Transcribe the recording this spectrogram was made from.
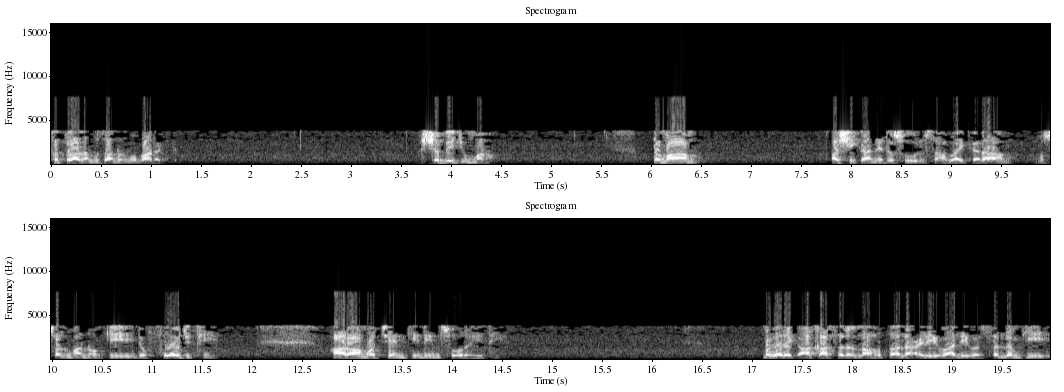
سترہ رمضان المبارک، شب جمعہ۔ تمام عاشقان رسول، صحابہ کرام، مسلمانوں کی جو فوج تھی، آرام اور چین کی نیند سو رہی تھی۔ مگر ایک آقا صلی اللہ تعالی علیہ وآلہ وسلم کی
